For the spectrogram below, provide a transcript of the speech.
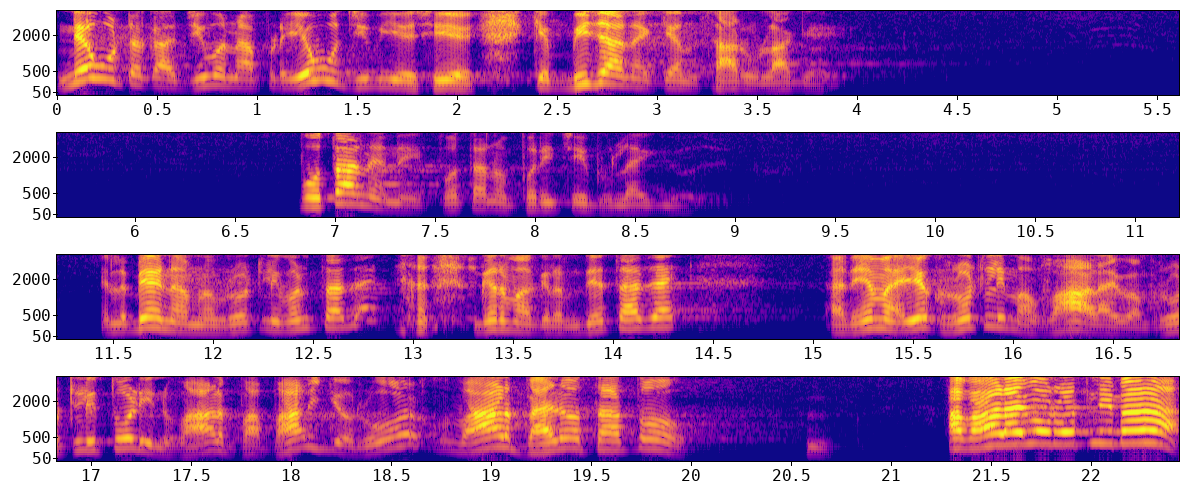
નેવું ટકા જીવન આપણે એવું જીવીએ છીએ કે બીજાને કેમ સારું લાગે. પોતાને નહીં, પોતાનો પરિચય ભૂલાઈ ગયો એટલે બે નામના રોટલી વણતા જાય, ગરમા ગરમ દેતા જાય અને એમાં એક રોટલીમાં વાળ આવ્યો. આમ રોટલી તોડીને વાળ ભાળી ગયો રો, વાળ ભાળ્યો તાતો. આ વાળ આવ્યો રોટલીમાં.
